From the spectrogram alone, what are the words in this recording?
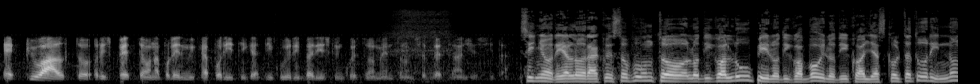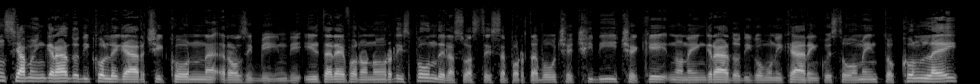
e più alto rispetto a una polemica politica di cui ribadisco in questo momento non si avverte la necessità. Signori, allora a questo punto lo dico a Lupi, lo dico a voi, lo dico agli ascoltatori, non siamo in grado di collegarci con Rosi Bindi. Il telefono non risponde, la sua stessa portavoce ci dice che non è in grado di comunicare in questo momento con lei.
